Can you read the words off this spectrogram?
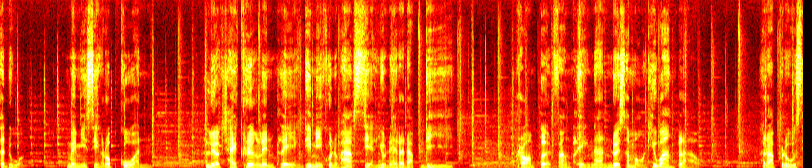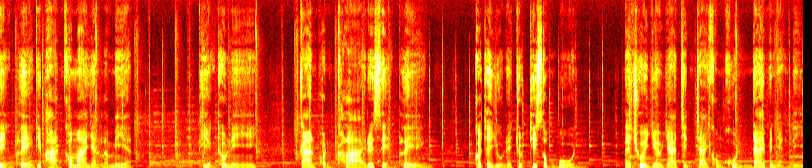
สะดวก ไม่มีเสียงรบกวน เลือกใช้เครื่องเล่นเพลงที่มีคุณภาพเสียงอยู่ในระดับดี พร้อมเปิดฟังเพลงนั้นด้วยสมองที่ว่างเปล่า รับรู้เสียงเพลงที่ผ่านเข้ามาอย่างละเมียด เพียงเท่านี้ การผ่อนคลายด้วยเสียงเพลง ก็จะอยู่ในจุดที่สมบูรณ์ และช่วยเยียวยาจิตใจของคุณได้เป็นอย่างดี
